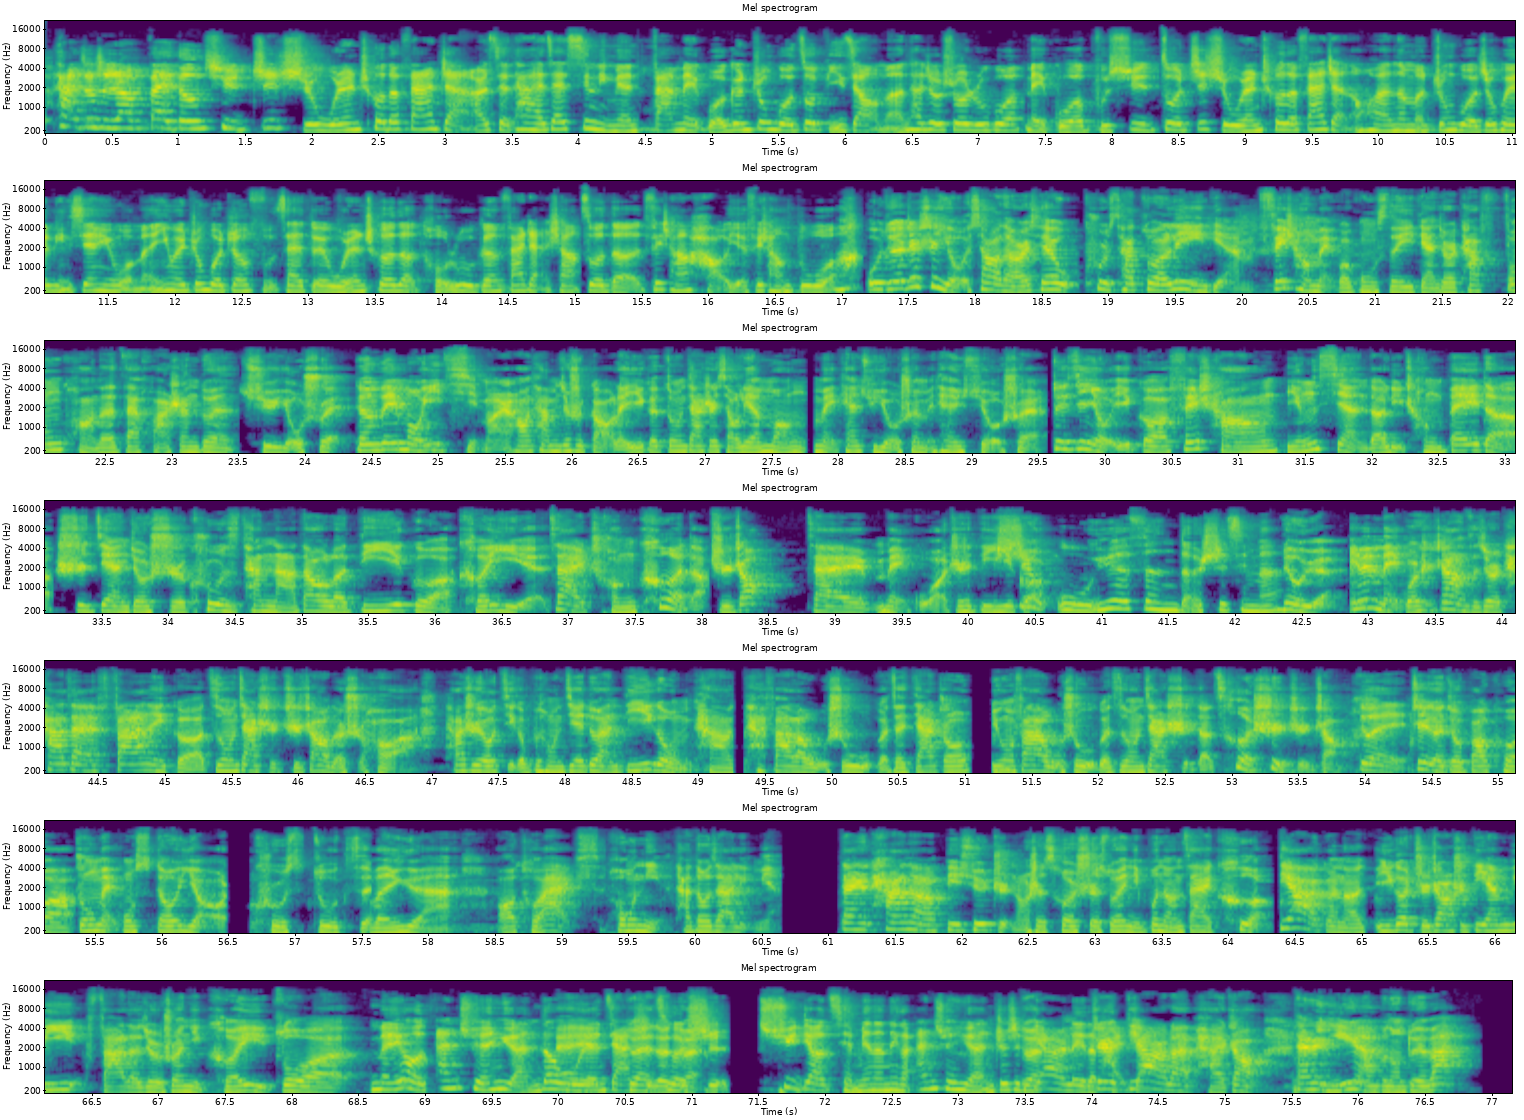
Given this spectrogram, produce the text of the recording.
他就是让拜登去支持无人车的发展，而且他还在信里面把美国跟中国做比较嘛。他就说，如果美国不去做支持无人车的发展的话，那么中国就会领先于我们，因为中国政府在对无人车的投入跟发展上做的非常好，也非常多。我觉得这是有效的，而且 Cruise 他做了另一点非常美国公司的一点，就是他疯狂的在华盛顿去游说，跟 Waymo 一起嘛，然后他们就是搞了一个自动驾驶小联盟，每天去游说，每天去游说。最近有一个非常明显的里程碑的事件，就是 Cruise 他拿到了第一个可以载乘客的执照。在美国，这是第一个。是五月份的事情吗？六月，因为美国是这样子，就是他在发那个自动驾驶执照的时候啊，它是有几个不同阶段。第一个，我们看啊，他发了五十五个在加州，一共发了五十五个自动驾驶的测试执照。对，这个就包括中美公司都有，Cruise、Zoox、文远、AutoX、Pony，它都在里面。但是它呢必须只能是测试，所以你不能载客。第二个呢，一个执照是 DMV 发的，就是说你可以做没有安全员的无人驾驶测试，去掉前面的那个安全员，这是第二类的牌照。这是第二类牌照，但是你依然不能对外。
